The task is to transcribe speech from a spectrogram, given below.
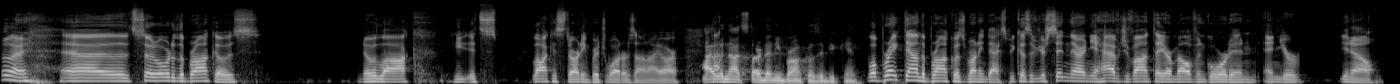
All right. Uh, so over to the Broncos. No lock. He it's lock is starting. Bridgewater's on IR. I would not start any Broncos if you can. Well, break down the Broncos running backs because if you're sitting there and you have Javonte or Melvin Gordon and your you know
